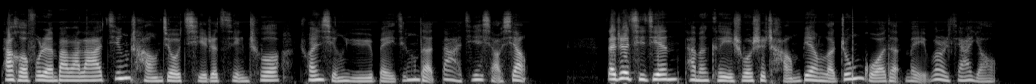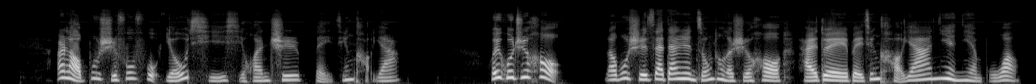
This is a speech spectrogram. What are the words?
他和夫人芭芭拉经常就骑着自行车穿行于北京的大街小巷。在这期间，他们可以说是尝遍了中国的美味佳肴。而老布什夫妇尤其喜欢吃北京烤鸭。回国之后，老布什在担任总统的时候，还对北京烤鸭念念不忘。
